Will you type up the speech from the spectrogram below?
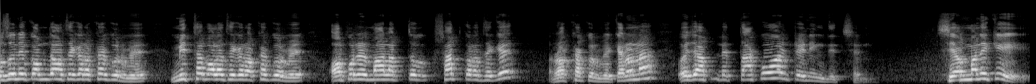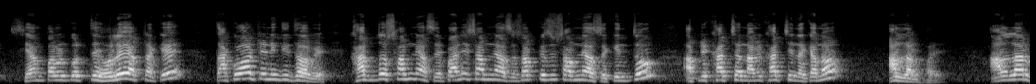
ওজনে কম দেওয়া থেকে রক্ষা করবে, মিথ্যা বলা থেকে রক্ষা করবে, অপরের মাল আত্মসাত করা থেকে রক্ষা করবে। কেননা ওই যে আপনি তাকোয়ার ট্রেনিং দিচ্ছেন। সিয়াম মানে কি? সিয়াম পালন করতে হলে আপনাকে তাকোয়ার ট্রেনিং দিতে হবে। খাদ্য সামনে আছে, পানি সামনে আছে সব কিছু সামনে আছে, কিন্তু আপনি খাচ্ছেন না, আমি খাচ্ছি না কেন? আল্লাহর ভয়। আল্লাহর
